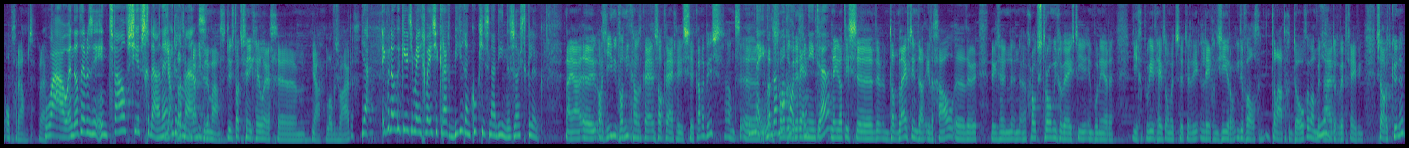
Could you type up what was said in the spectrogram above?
opgeruimd. ruimte. Wauw, en dat hebben ze in 12 shifts gedaan, hè? Iedere dat- maand. Ja, iedere maand. Dus dat vind ik heel erg ehm, ja, lovenswaardig. Ja, ik ben ook een keertje mee geweest. Je krijgt bier en koekjes nadien. Dus hartstikke leuk. Nou ja, eh, als je in ieder geval niet kan, zal krijgen is eh, cannabis. Want, eh, Nee, want dat mag ook weer niet, hè? Nee, dat, is, de- dat blijft inderdaad illegaal. Er, er is een, een, een grote stroming geweest die in Bonaire... die geprobeerd heeft om het te le- legaliseren... of in ieder geval ge- te laten gedogen. Want met Ja. de huidige wetgeving zou dat kunnen.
